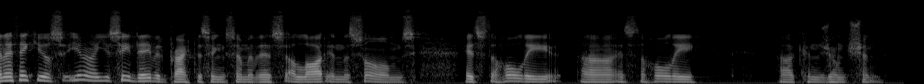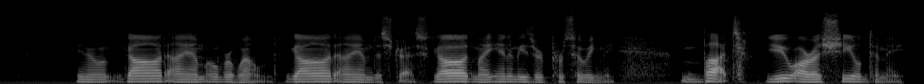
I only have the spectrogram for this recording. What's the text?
And I think you'll see, you know you see David practicing some of this a lot in the Psalms. It's the holy uh, it's the holy uh, conjunction. You know, God, I am overwhelmed. God, I am distressed. God, my enemies are pursuing me. But you are a shield to me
